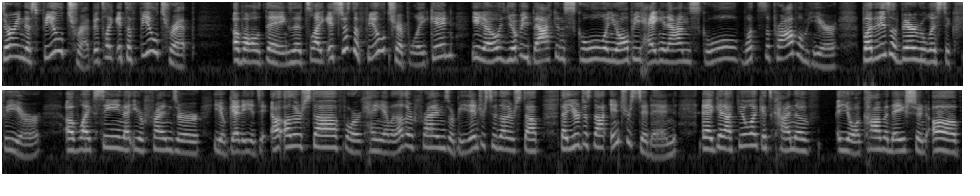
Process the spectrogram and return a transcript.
during this field trip. It's like it's a field trip of all things. It's like it's just a field trip lincoln. You know you'll be back in school and you'll all be hanging out in school. What's the problem here? But it is a very realistic fear of like seeing that your friends are you know getting into other stuff or hanging out with other friends or being interested in other stuff that you're just not interested in and again i feel like it's kind of you know a combination of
